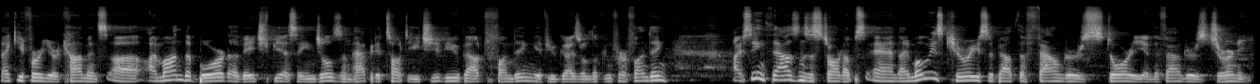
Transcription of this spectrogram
Thank you for your comments. Uh, I'm on the board of HBS Angels. I'm happy to talk to each of you about funding if you guys are looking for funding. I've seen thousands of startups, and I'm always curious about the founder's story and the founder's journey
